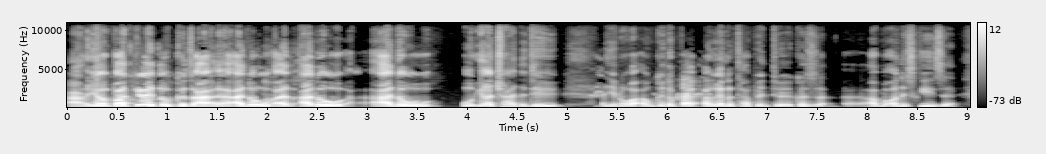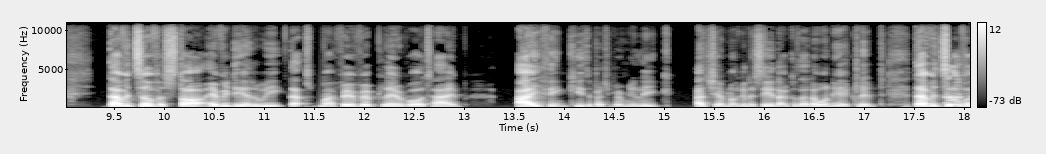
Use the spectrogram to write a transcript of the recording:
Uh, you're a bad guy though, because I, I know, I, I know, I know what you're trying to do, and you know what? I'm gonna, I'm gonna tap into it because uh, I'm an honest geezer. David Silva start every day of the week. That's my favorite player of all time. I think he's the best Premier League. Actually, I'm not going to say that because I don't want to get clipped. David Silva.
